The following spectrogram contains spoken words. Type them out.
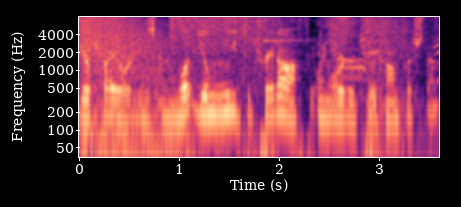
your priorities and what you'll need to trade off in order to accomplish them.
